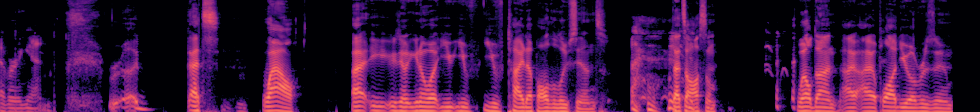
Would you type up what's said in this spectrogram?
ever again. Uh, That's wow. I you, know you know what you you've you've tied up all the loose ends. That's awesome. well done. I, I applaud you over Zoom.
